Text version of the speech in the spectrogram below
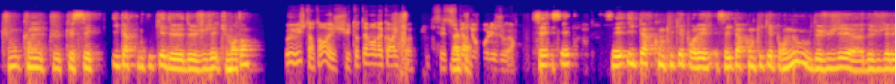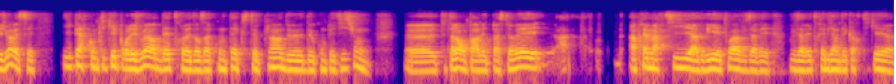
que, que, que- que c'est hyper compliqué de, de juger. Tu m'entends? Oui, oui, je t'entends et je suis totalement d'accord avec toi. C'est super dur pour les joueurs. C'est c'est- c'est hyper compliqué pour les, c'est hyper compliqué pour nous de juger, de juger les joueurs et c'est hyper compliqué pour les joueurs d'être dans un contexte plein de, compétition. Euh, tout à l'heure, on parlait de Pastore. Après, Marty, Adri et toi, vous avez, très bien décortiqué euh,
